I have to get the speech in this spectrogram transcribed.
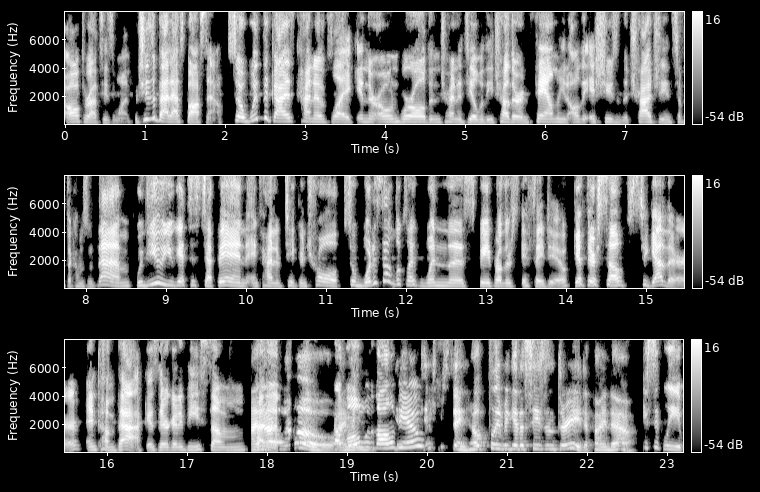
all throughout season one, but she's a badass boss now. So with the guys kind of like in their own world and trying to deal with each other and family and all the issues and the tragedy and stuff that comes with them, with you, you get to step in and kind of take control. So what does that look like when the Spade brothers, if they do, get themselves together and come back? Is there going to be some kind of trouble I mean, with all of you? Interesting. Hopefully, we get a season three to find out. Basically,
